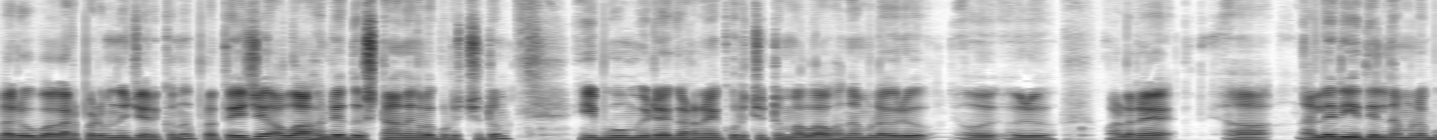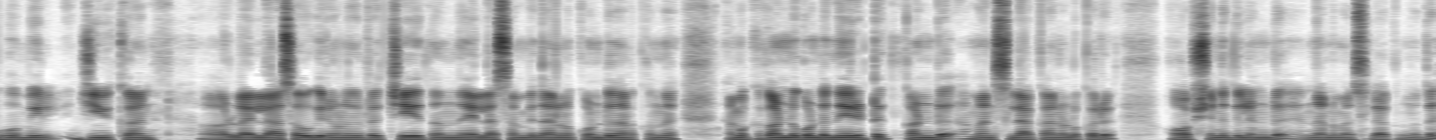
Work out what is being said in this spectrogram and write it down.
വളരെ ഉപകാരപ്പെടുമെന്ന് വിചാരിക്കുന്നു. പ്രത്യേകിച്ച് അള്ളാഹുവിന്റെ ദൃഷ്ടാന്തങ്ങളെ കുറിച്ചിട്ടും ഈ ഭൂമിയുടെ ഘടനയെക്കുറിച്ചിട്ടും അള്ളാഹു നമ്മളെ ഒരു ഒരു വളരെ നല്ല രീതിയിൽ നമ്മളെ ഭൂമിയിൽ ജീവിക്കാൻ ഉള്ള എല്ലാ സൗകര്യങ്ങളും ഇവിടെ ചെയ്തു തന്ന എല്ലാ സംവിധാനങ്ങളും കൊണ്ടു നടക്കുന്ന നമുക്ക് കണ്ടുകൊണ്ട് നേരിട്ട് കണ്ട് മനസ്സിലാക്കാനുള്ളൊരു ഓപ്ഷൻ ഇതിലുണ്ട് എന്നാണ് മനസ്സിലാക്കുന്നത്.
